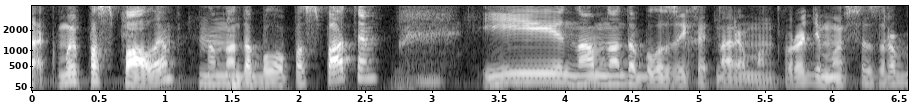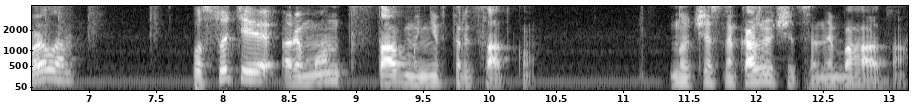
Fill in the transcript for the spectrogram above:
Так, ми поспали. Нам треба було поспати. І нам треба було заїхати на ремонт. Вроді ми все зробили. По суті, ремонт став мені в тридцятку. Ну, чесно кажучи, це небагато.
